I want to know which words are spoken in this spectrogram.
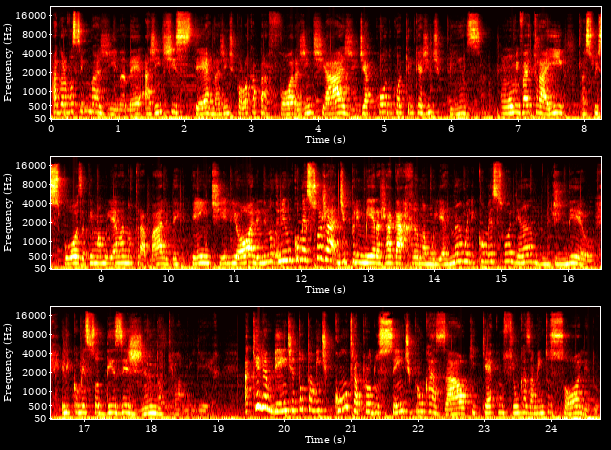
Agora você imagina, né? A gente externa, a gente coloca para fora, a gente age de acordo com aquilo que a gente pensa. Um homem vai trair a sua esposa, tem uma mulher lá no trabalho, de repente, ele olha, ele não, ele não começou já de primeira já agarrando a mulher, não, ele começou olhando, entendeu? Ele começou desejando aquela mulher. Aquele ambiente é totalmente contraproducente para um casal que quer construir um casamento sólido.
